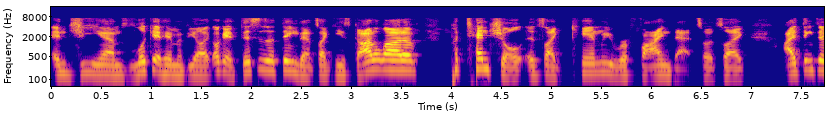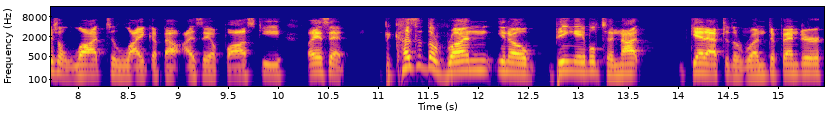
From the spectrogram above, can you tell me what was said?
and GMs look at him and be like, okay, this is a thing that's like he's got a lot of potential. It's like, can we refine that? So it's like I think there's a lot to like about Isaiah Foskey. Like I said, because of the run, you know, being able to not get after the run defender.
